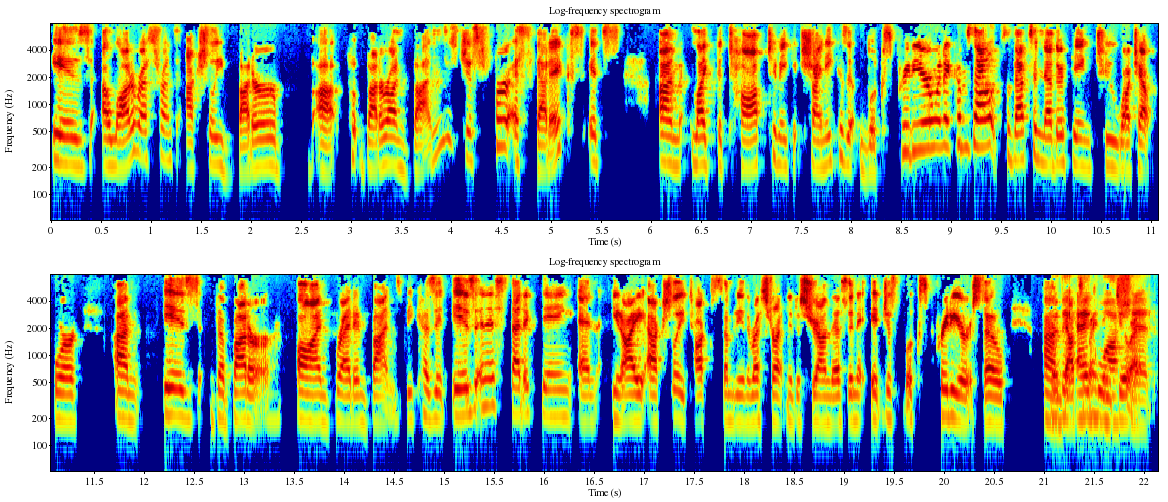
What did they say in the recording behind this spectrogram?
is a lot of restaurants actually butter uh, put butter on buns just for aesthetics. It's um, like the top to make it shiny because it looks prettier when it comes out. So that's another thing to watch out for. Um, is the butter on bread and buns because it is an aesthetic thing. And, you know, I actually talked to somebody in the restaurant industry on this and it, it just looks prettier. So, um, or they egg wash it. it.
